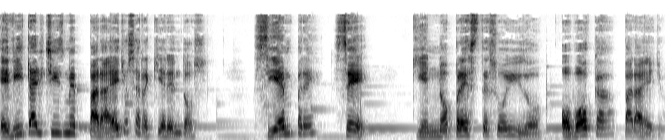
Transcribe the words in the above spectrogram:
Evita el chisme, para ello se requieren dos. Siempre sé quien no preste su oído o boca para ello.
